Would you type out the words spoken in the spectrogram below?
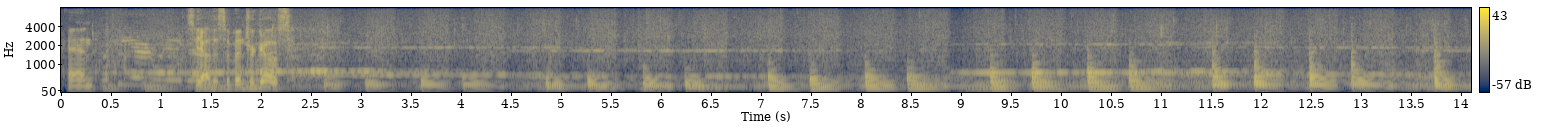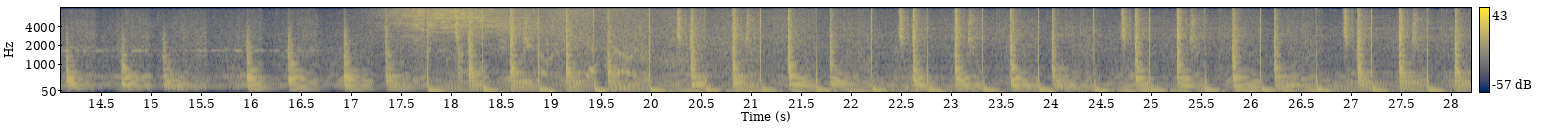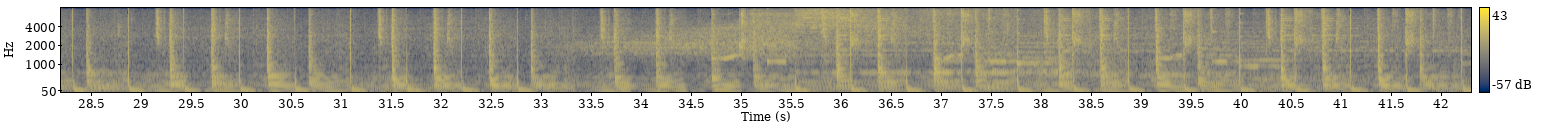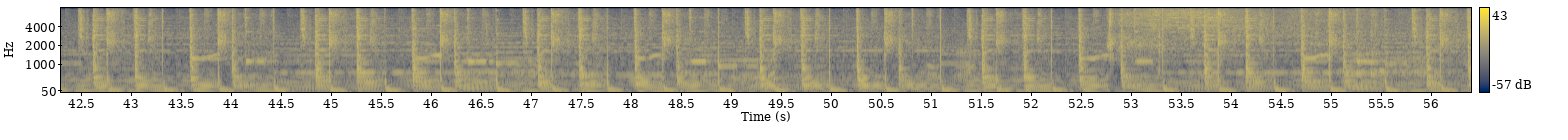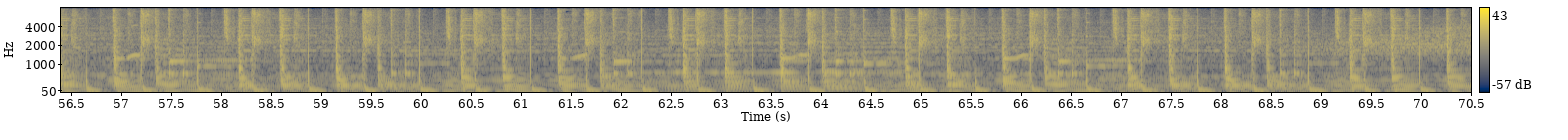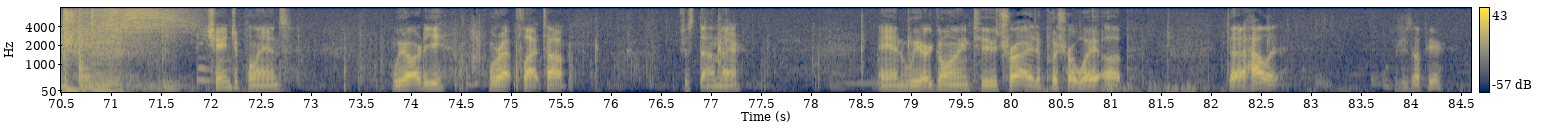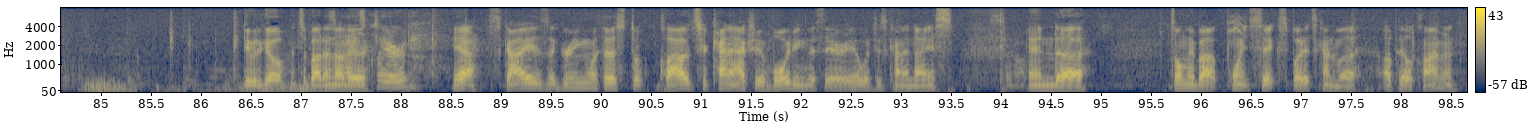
and see how this adventure goes. Change of plans. We already were at Flat Top, just down there. And we are going to try to push our way up to Hallett, which is up here. Give it a go. It's about another. Sky's cleared. Yeah, sky is agreeing with us. Clouds are kind of actually avoiding this area, which is kind of nice. So. And uh, it's only about 0.6, but it's kind of a uphill climbing.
